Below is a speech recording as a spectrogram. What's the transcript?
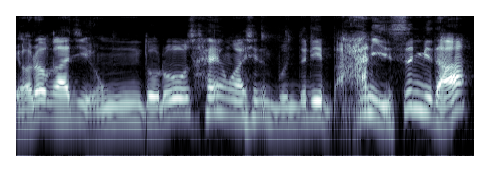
여러 가지 용도로 사용하시는 분들이 많이 있습니다.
